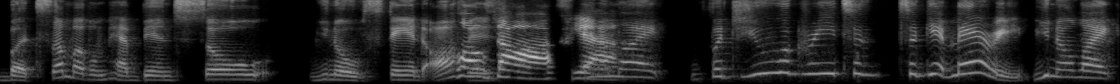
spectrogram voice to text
but some of them have been so, you know, standoffish. Closed off. Yeah. And I'm like, but you agreed to to get married. You know, like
